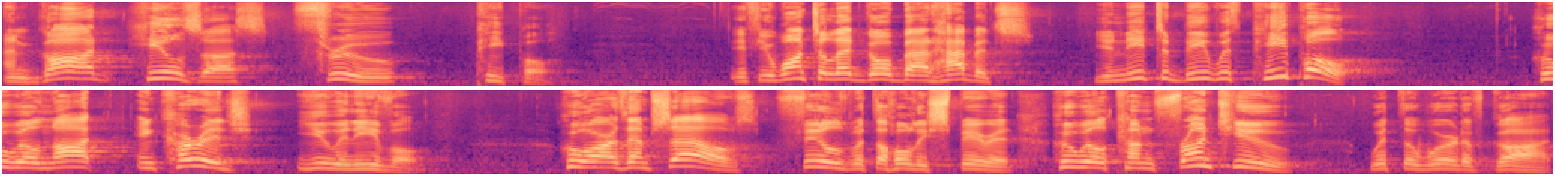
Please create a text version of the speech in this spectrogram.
And God heals us through people. If you want to let go bad habits, you need to be with people who will not encourage you in evil, who are themselves filled with the Holy Spirit, who will confront you with the word of God,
